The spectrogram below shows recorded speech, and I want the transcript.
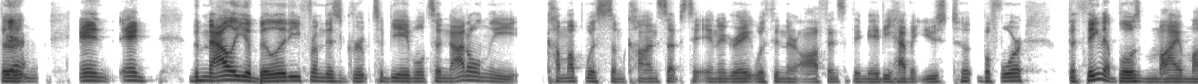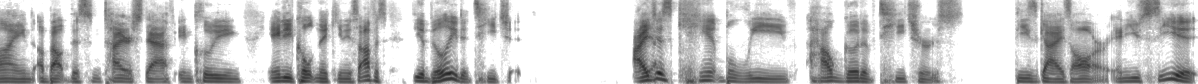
they're yeah. and and the malleability from this group to be able to not only come up with some concepts to integrate within their offense that they maybe haven't used to before. The thing that blows my mind about this entire staff, including Andy Kotelnicki in this office, the ability to teach it. I yeah. just can't believe how good of teachers these guys are. And you see it,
